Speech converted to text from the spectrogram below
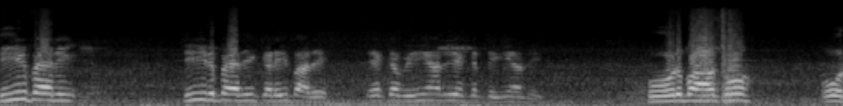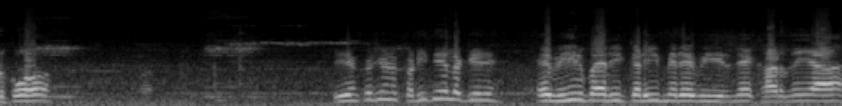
30 ਰੁਪਏ ਦੀ 30 ਰੁਪਏ ਦੀ ਕੜੀ ਪਾ ਦੇ ਇੱਕ 20 ਦੀ ਇੱਕ 30 ਦੀ। ਹੋਰ ਬਾ ਕੋ ਹੋਰ ਕੋ। ਇਹ ਅੰਕਲ ਜੀ ਹੁਣ ਕੜੀ ਤੇ ਲੱਗੇ ਜੇ? ਇਹ 20 ਰੁਪਏ ਦੀ ਕੜੀ ਮੇਰੇ ਵੀਰ ਨੇ ਖੜਦੇ ਆ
